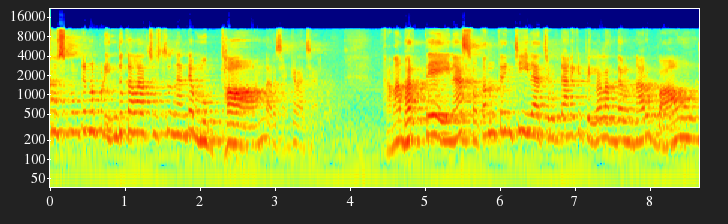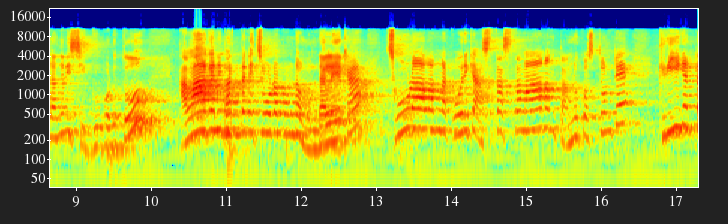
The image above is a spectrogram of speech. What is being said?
చూసుకుంటున్నప్పుడు ఎందుకు అలా చూస్తుందంటే ముగ్ధ అన్నారు శంకరాచార్యులు తన భర్తే అయినా స్వతంత్రించి ఇలా చూడడానికి పిల్లలందరూ ఉన్నారు బాగుండదని సిగ్గుపడుతూ అలాగని భర్తని చూడకుండా ఉండలేక చూడాలన్న కోరిక అస్తస్తమానం తన్నుకొస్తుంటే క్రీగంట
